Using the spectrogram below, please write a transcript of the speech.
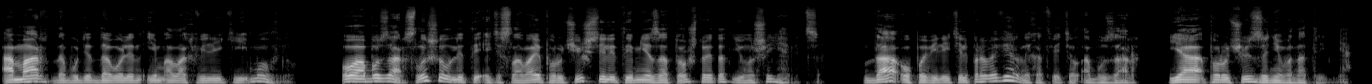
Амар, да будет доволен им Аллах Великий, молвил, «О, Абузар, слышал ли ты эти слова и поручишься ли ты мне за то, что этот юноша явится?» «Да, о повелитель правоверных», — ответил Абузар, — «я поручусь за него на три дня».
